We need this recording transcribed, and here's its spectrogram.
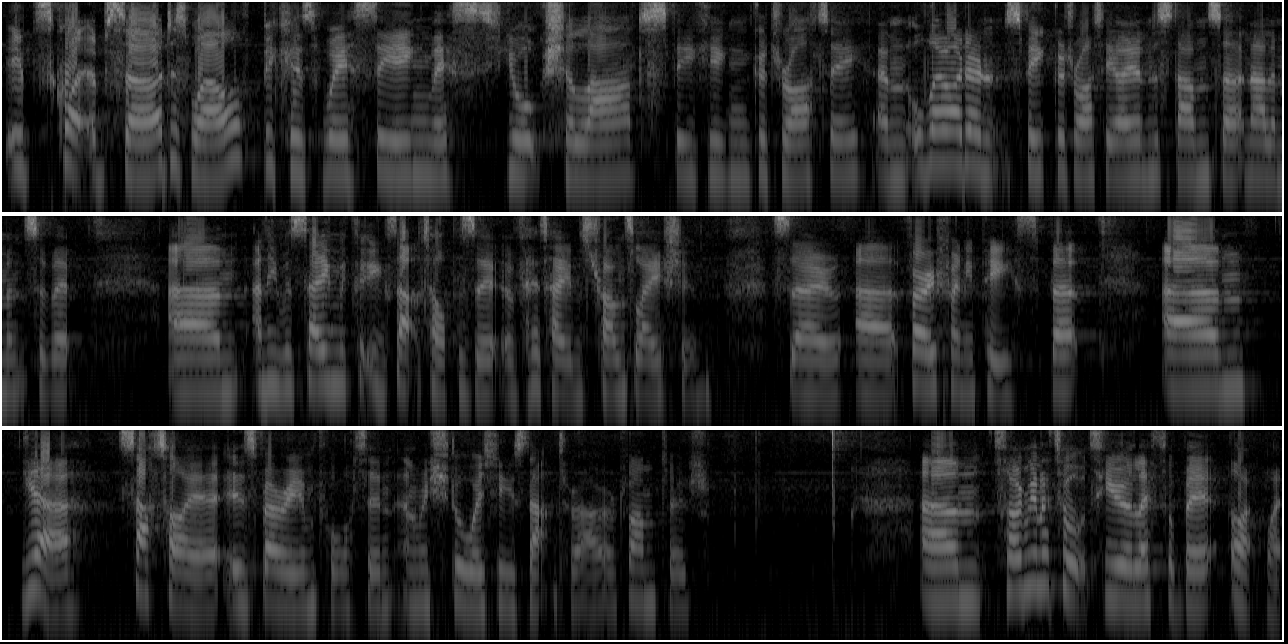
it's quite absurd as well because we're seeing this Yorkshire lad speaking Gujarati. And although I don't speak Gujarati, I understand certain elements of it. Um, and he was saying the exact opposite of Hetain's translation. So, uh, very funny piece. But um, yeah, satire is very important, and we should always use that to our advantage. Um, so, I'm going to talk to you a little bit. Oh, well,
